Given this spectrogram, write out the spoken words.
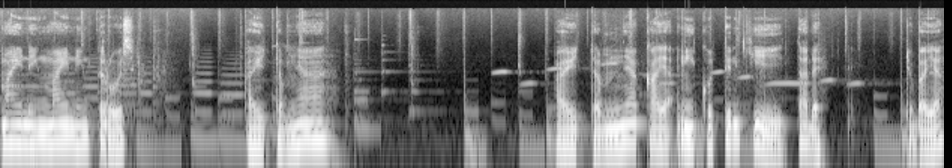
mining mining terus, itemnya itemnya kayak ngikutin kita deh. Coba ya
